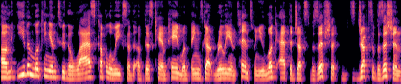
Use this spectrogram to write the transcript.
Um, even looking into the last couple of weeks of, of, this campaign, when things got really intense, when you look at the juxtaposition juxtaposition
